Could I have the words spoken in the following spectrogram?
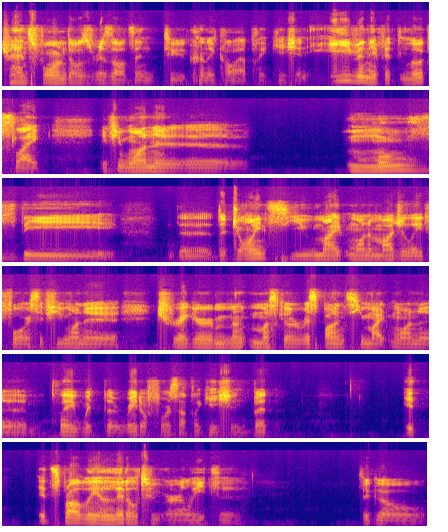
transform those results into clinical application. Even if it looks like if you want to uh, move the the the joints you might want to modulate force. If you want to trigger mu- muscular response you might want to play with the rate of force application. But it's probably a little too early to to go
